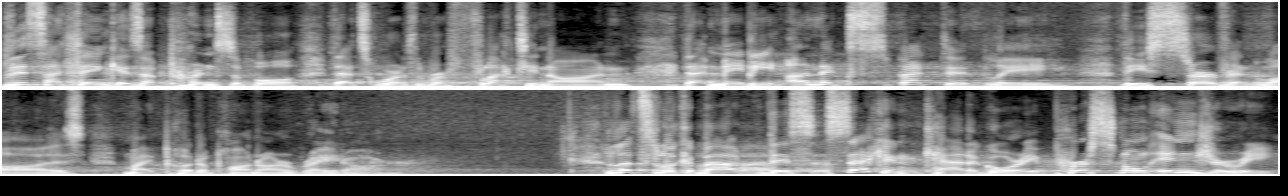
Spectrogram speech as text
This, I think, is a principle that's worth reflecting on that maybe unexpectedly these servant laws might put upon our radar. Let's look about this second category personal injury.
